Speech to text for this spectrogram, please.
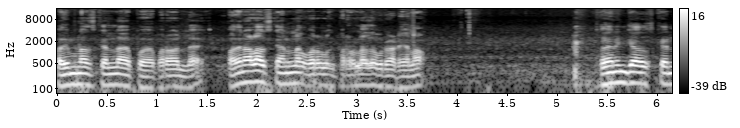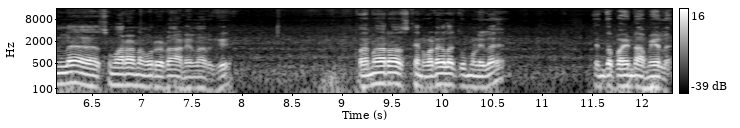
பதிமூணாவது ஸ்கேனில் இப்போ பரவாயில்ல. பதினாலாவது ஸ்கேனில் ஓரளவுக்கு பரவாயில்லாத ஒரு அடையாளம். பதினஞ்சாவது ஸ்கேனில் சுமாரான ஒரு இடம் அடையாளம் இருக்குது பதினாறாவது ஸ்கேன் வடகிழக்கு மூலையில் எந்த பாயிண்ட்டும் அமையலை.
